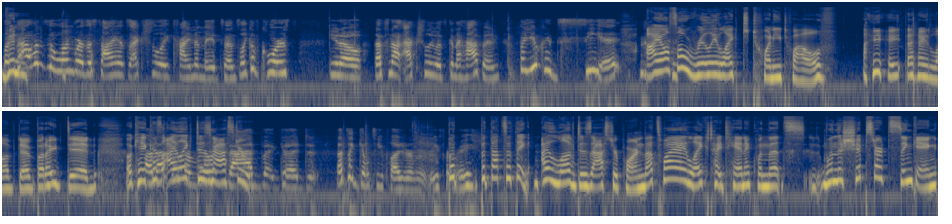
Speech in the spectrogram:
Like Then- that one's the one where the science actually kind of made sense. Like, of course, you know that's not actually what's gonna happen, but you could see it. I also really liked 2012. I hate that I loved it, but I did. Okay, Oh, because that's I like really disaster. bad but good. That's a guilty pleasure movie for But me. but that's the thing. I love disaster porn. That's why I like Titanic when that's when the ship starts sinking.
